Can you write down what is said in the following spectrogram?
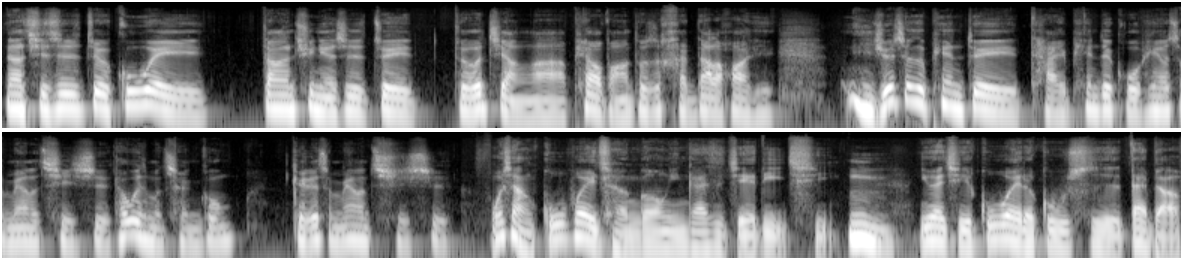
那其实这个《孤味》当然去年是最得奖啊，票房都是很大的话题。你觉得这个片对台片、对国片有什么样的启示？它为什么成功？给了什么样的启示？我想孤味成功应该是接地气，嗯，因为其实孤味的故事代表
